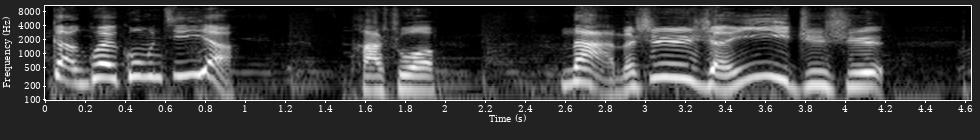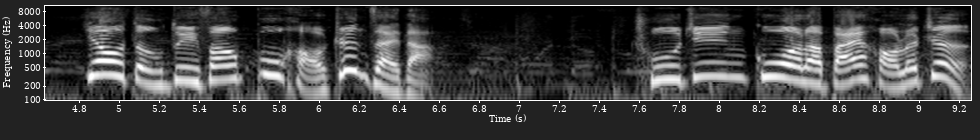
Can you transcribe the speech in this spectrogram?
赶快攻击呀，他说俺们是仁义之师，要等对方布好阵再打。楚军过了摆好了阵。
